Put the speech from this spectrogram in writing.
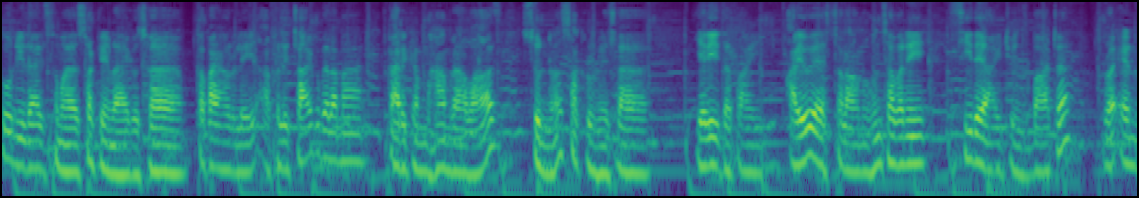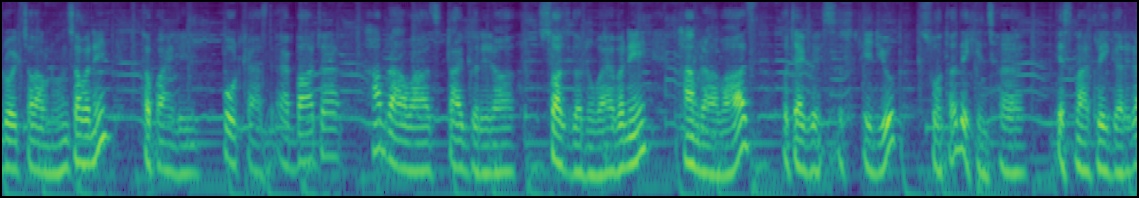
कार्यक्रमको निर्धारित समय सकिन लागेको छ। तपाईँहरूले आफूले चाहेको बेलामा कार्यक्रम हाम्रो आवाज सुन्न सक्नुहुनेछ। यदि तपाईँ आइओएस चलाउनुहुन्छ भने सिधै आइट्युन्सबाट र एन्ड्रोइड चलाउनुहुन्छ भने तपाईँले पोडकास्ट एपबाट हाम्रो आवाज टाइप गरेर सर्च गर्नुभयो भने हाम्रो आवाज ओट्यागो एक्सप्रेस रेडियो स्वत देखिन्छ। त्यसमा क्लिक गरेर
